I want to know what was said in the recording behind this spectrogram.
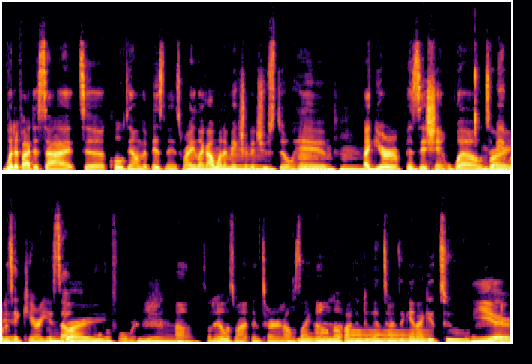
what if I decide to close down the business, right? Like I want to make sure that you Mhm. still have Mhm. like you're positioned well to be able to take care of yourself Right. moving forward. yeah. Um, so that was my intern. I was like, I don't know if I can do interns again. I get too yeah.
